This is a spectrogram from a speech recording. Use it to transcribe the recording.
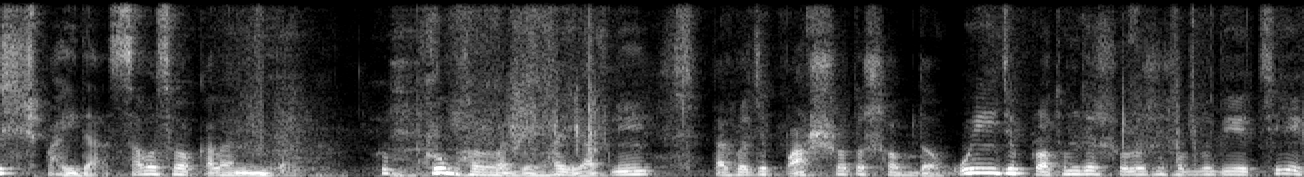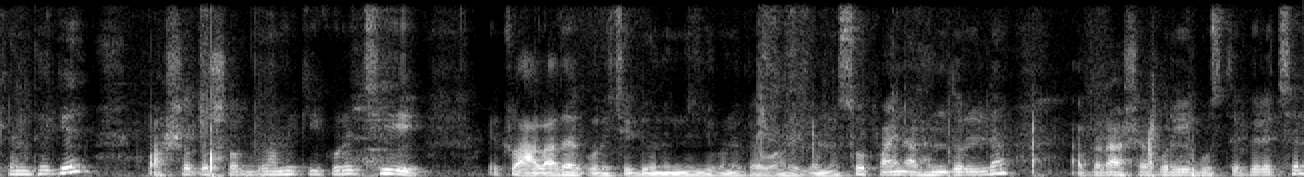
ইস ফাইদা সাওয়া সাওয়া কালামিনটা খুব খুব ভালো লাগবে ভাই। আপনি তারপরে যে পাঁচশত শব্দ, ওই যে প্রথম যে ষোলোশো শব্দ দিয়েছি এখান থেকে পাঁচশত শব্দ আমি কি করেছি? একটু আলাদা করেছি দৈনন্দিন জীবনে ব্যবহারের জন্য। সো ফাইন আলহামদুলিল্লাহ। আপনারা আশা করি বুঝতে পেরেছেন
